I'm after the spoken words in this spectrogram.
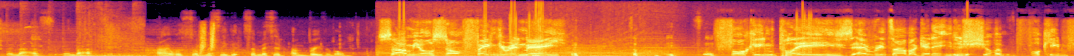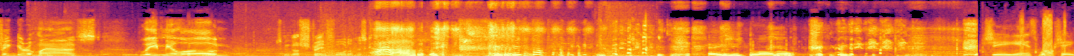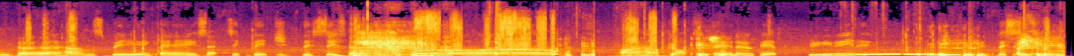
Enough. Enough. I was submissive, submissive and breathable. Samuel, stop fingering me! Fucking please! Every time I get it, you just shove a fucking finger up my ass. Leave me alone. Just gonna go straight forward on this. clip. Ah! He's just blown up. She is washing her hands, being a septic bitch. This is her. I have got a new hip. This is me.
